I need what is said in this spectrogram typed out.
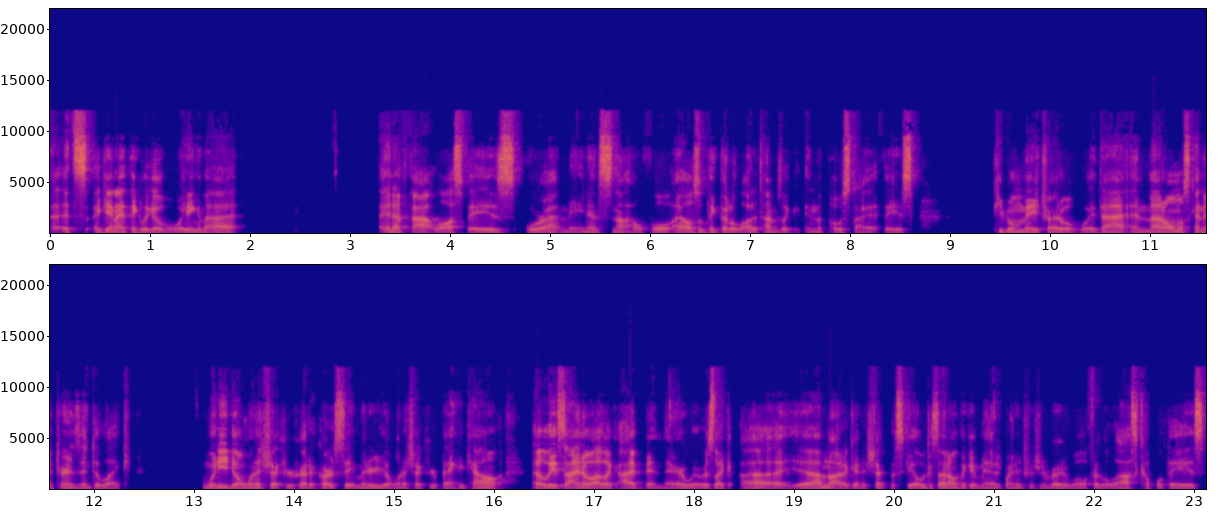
it's again i think like avoiding that in a fat loss phase or at maintenance not helpful. I also think that a lot of times, like in the post diet phase, people may try to avoid that. And that almost kind of turns into like when you don't want to check your credit card statement or you don't want to check your bank account. At least I know I like I've been there where it was like, uh yeah, I'm not gonna check the scale because I don't think I managed my nutrition very well for the last couple days.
